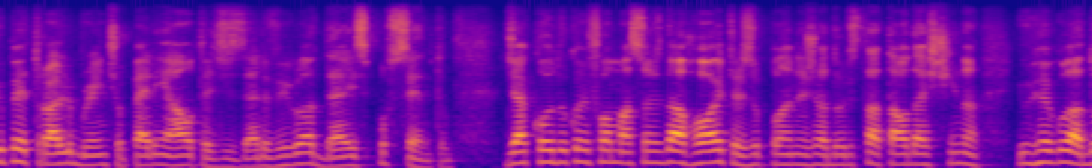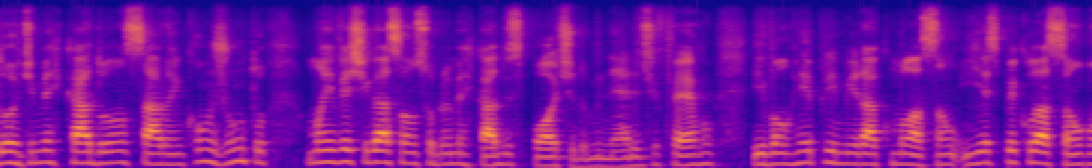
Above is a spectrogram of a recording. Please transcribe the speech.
e o petróleo Brent opera em alta de 0,10%. De acordo com informações da Reuters, o planejador estatal da China e o regulador de mercado lançaram em conjunto uma investigação sobre o mercado spot do minério de ferro e vão reprimir a acumulação e especulação,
